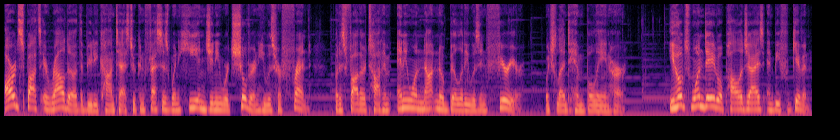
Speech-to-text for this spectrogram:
Ard spots Iraldo at the beauty contest, who confesses when he and Ginny were children he was her friend, but his father taught him anyone not nobility was inferior, which led to him bullying her. He hopes one day to apologize and be forgiven.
